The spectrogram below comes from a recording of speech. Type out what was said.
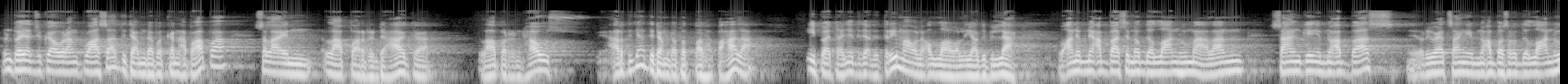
dan banyak juga orang puasa tidak mendapatkan apa-apa selain lapar dan dahaga, lapar dan haus Artinya tidak mendapat pahala, ibadahnya tidak diterima oleh Allah waliyadzubillah. Wa an Ibnu Abbas radhiyallahu anhu malan saking Ibnu Abbas, riwayat saking Ibnu Abbas radhiyallahu anhu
